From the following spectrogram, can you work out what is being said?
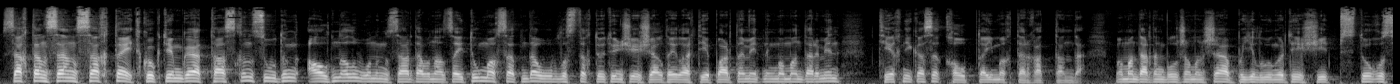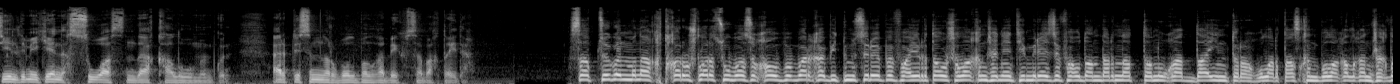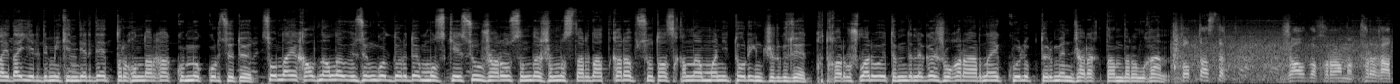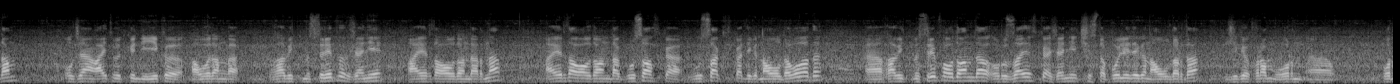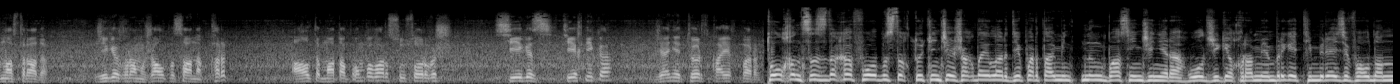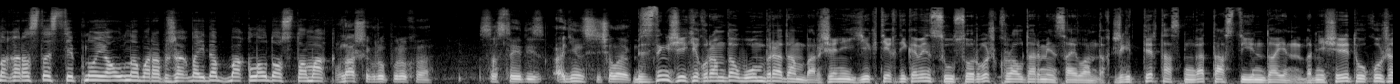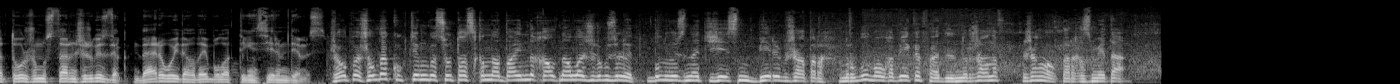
Сақтансаң сақтайды. Көктемгі тасқын судың алдын алу оның зардабын азайту мақсатында облыстық төтенше жағдайлар департаментінің мамандары мен техникасы қауіпті аймақтарға аттанды. Мамандардың болжамынша биыл өңірде 79 елді мекен су астында қалуы мүмкін. Әріптесім Нұрбол Балғабеков сабақтайды. Сап төгін мына құтқарушылар су басу қаупі бар Ғабит Мүсірепов, Айыртау, Шалақын және Темірезев аудандарын аттануға дайын тұр. Олар тасқын бола қалған жағдайда елді мекендерде тұрғындарға көмек көрсетеді. Сондай алдын ала өзен мұз кесу, жару сынды жұмыстарды атқарып, су тасқынына мониторинг жүргізеді. Құтқарушылар өтімділігі жоғары арнайы көліктермен жарақтандырылған. топтастық жалпы құрамы 40 адам ол жаңа айтып өткендей екі ауданға ғабит мүсірепов және айыртау аудандарына айыртау ауданында гусавка гусаковка деген ауылда болады Ә, ғабит мүсірепов ауданында рузаевка және чистополье деген ауылдарда жеке құрам орын, ә, орналастырады жеке құрам жалпы саны 40 алты мотопомпа бар су сорғыш 8 техника және төрт қайық бар Толқын Сыздықов облыстық төтенше жағдайлар департаментінің бас инженері. Ол жеке құраммен бірге Тимирязев ауданына қарасты Степной ауылына барып, жағдайда бақылауда ұстамақ. Наша группировка состоит из 11 человек. Біздің жеке құрамда 11 адам бар және екі техникамен су сорғыш құралдармен сайландық. Жігіттер тасқынға тас түйін дайын. Бірнеше рет оқу жаттығу жұмыстарын жүргіздік. Бәрі ойдағыдай болады деген сенімдеміз. Жалпы жылда көктемгі су тасқынына дайындық алдын ала жүргізіледі. Бұл өз нәтижесін беріп жатыр. Нұрбол Балғабеков, Әділ Нұржанов, жаңалықтар қызметі.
